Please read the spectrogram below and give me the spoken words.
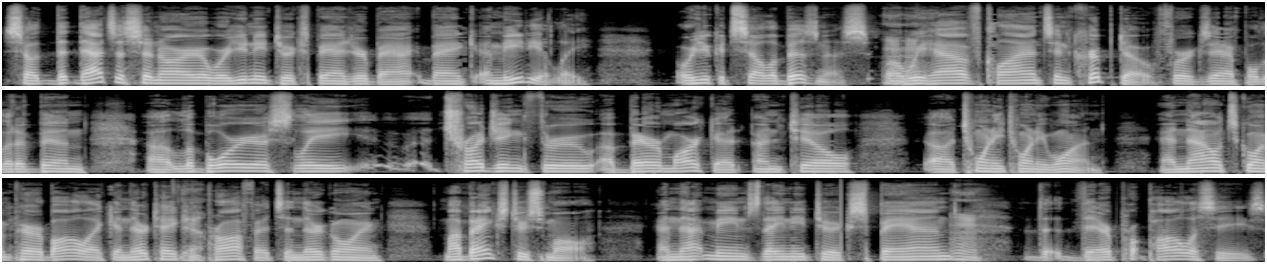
So th- that's a scenario where you need to expand your bank, bank immediately or you could sell a business. Or we have clients in crypto, for example, that have been uh, laboriously trudging through a bear market until uh, 2021. And now it's going parabolic and they're taking profits and they're going, my bank's too small. And that means they need to expand th- their pro- policies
